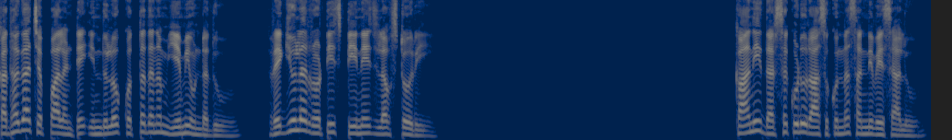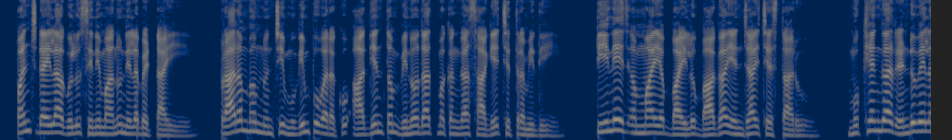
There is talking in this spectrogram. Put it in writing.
కథగా చెప్పాలంటే ఇందులో కొత్తదనం ఏమీ ఉండదు. Regular routine teenage love story. కానీ దర్శకుడు రాసుకున్న సన్నివేశాలు పంచ్ డైలాగులు సినిమాను నిలబెట్టాయి. ప్రారంభం నుంచి ముగింపు వరకు ఆద్యంతం వినోదాత్మకంగా సాగే చిత్రమిది. టీనేజ్ అమ్మాయబ్బాయిలు బాగా ఎంజాయ్ చేస్తారు. ముఖ్యంగా రెండువేల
